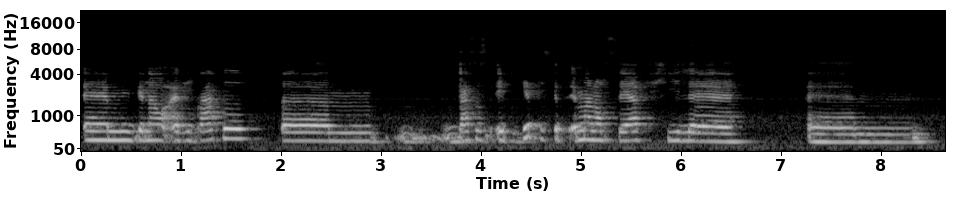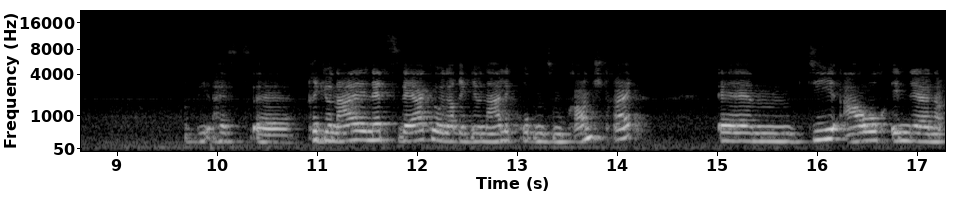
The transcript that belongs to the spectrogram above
Ähm, genau, also was es, ähm, was es eben gibt, es gibt immer noch sehr viele, ähm, wie heißt äh, regionale Netzwerke oder regionale Gruppen zum Frauenstreit, ähm, die auch in der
